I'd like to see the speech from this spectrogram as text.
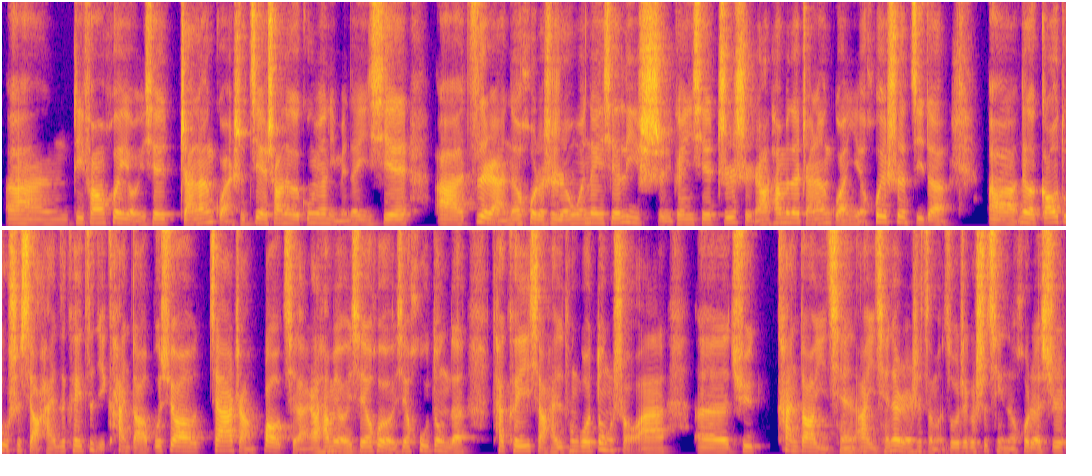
嗯地方会有一些展览馆是介绍那个公园里面的一些啊自然的或者是人文的一些历史跟一些知识，然后他们的展览馆也会设计的。啊，那个高度是小孩子可以自己看到，不需要家长抱起来。然后他们有一些会有一些互动的，他可以小孩子通过动手啊，呃，去看到以前啊以前的人是怎么做这个事情的，或者是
